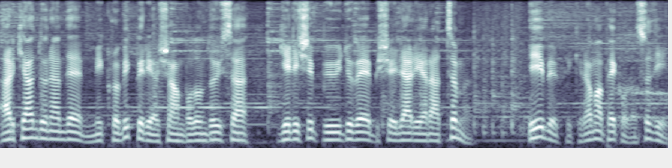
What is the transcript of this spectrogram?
erken dönemde mikrobik bir yaşam bulunduysa gelişip büyüdü ve bir şeyler yarattı mı? İyi bir fikir ama pek olası değil.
